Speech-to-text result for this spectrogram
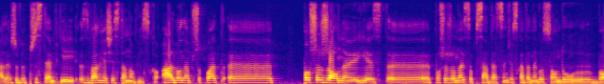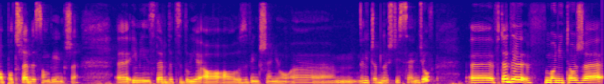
ale żeby przystępniej, zwalnia się stanowisko. Albo na przykład e, poszerzony jest, e, poszerzona jest obsada sędziowska danego sądu, e, bo potrzeby są większe i minister decyduje o, o zwiększeniu liczebności sędziów. E, Wtedy w monitorze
